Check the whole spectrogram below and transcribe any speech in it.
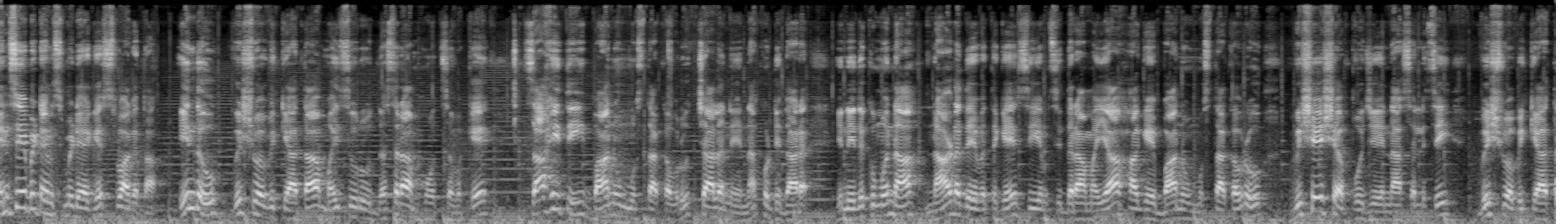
ಎನ್ಸಿಬಿ ಟೈಮ್ಸ್ ಮೀಡಿಯಾಗೆ ಸ್ವಾಗತ. ಇಂದು ವಿಶ್ವವಿಖ್ಯಾತ ಮೈಸೂರು ದಸರಾ ಮಹೋತ್ಸವಕ್ಕೆ ಸಾಹಿತಿ ಬಾನು ಮುಸ್ತಾಕ್ ಅವರು ಚಾಲನೆಯನ್ನ ಕೊಟ್ಟಿದ್ದಾರೆ. ಇನ್ನು ಇದಕ್ಕೂ ಮುನ್ನ ನಾಡ ದೇವತೆಗೆ ಸಿಎಂ ಸಿದ್ದರಾಮಯ್ಯ ಹಾಗೆ ಬಾನು ಮುಸ್ತಾಕ್ ಅವರು ವಿಶೇಷ ಪೂಜೆಯನ್ನ ಸಲ್ಲಿಸಿ ವಿಶ್ವವಿಖ್ಯಾತ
